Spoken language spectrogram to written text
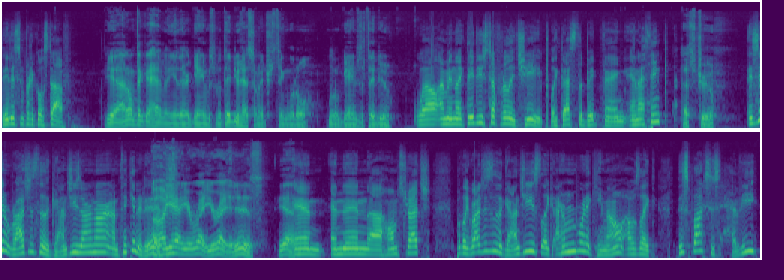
they do some pretty cool stuff. Yeah, I don't think I have any of their games, but they do have some interesting little little games that they do. Well, I mean, like they do stuff really cheap. Like that's the big thing, and I think that's true. Isn't of the Ganges R and R? I'm thinking it is. Oh yeah, you're right. You're right. It is. Yeah. And and then uh, Homestretch, but like of the Ganges, like I remember when it came out, I was like, this box is heavy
